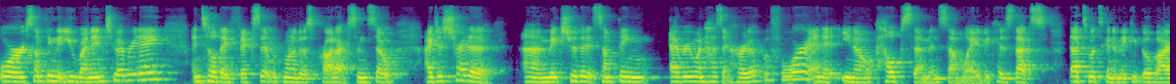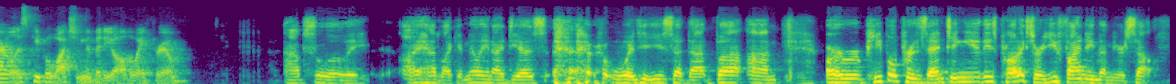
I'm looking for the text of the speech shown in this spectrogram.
or something that you run into every day until they fix it with one of those products. And so I just try to um, make sure that it's something everyone hasn't heard of before and it you know helps them in some way because that's that's what's going to make it go viral is people watching the video all the way through Absolutely. I had like a million ideas when you said that. But um, are people presenting you these products or are you finding them yourself?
